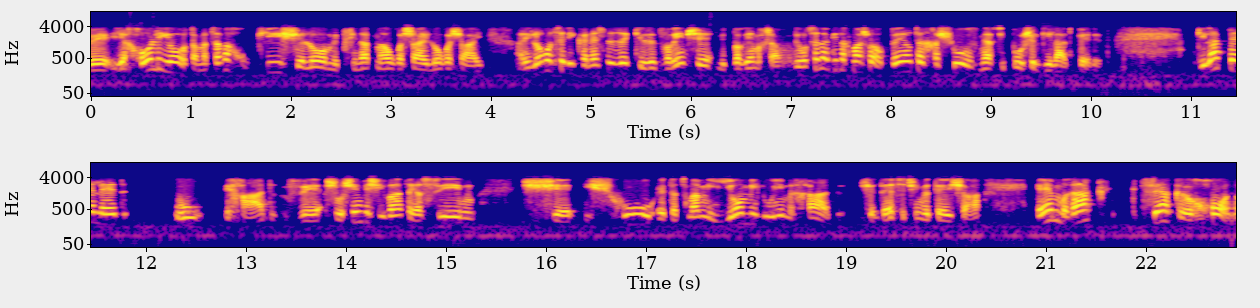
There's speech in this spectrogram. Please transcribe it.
ויכול להיות, המצב החוקי שלו מבחינת מה הוא רשאי, לא רשאי, אני לא רוצה להיכנס לזה כי זה דברים שמתבררים עכשיו. אני רוצה להגיד לך משהו הרבה יותר חשוב מהסיפור של גלעד פלד. גלעד פלד הוא אחד, ו-37 טייסים שאישרו את עצמם מיום מילואים אחד של טייסת 69, הם רק קצה הקרחון.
